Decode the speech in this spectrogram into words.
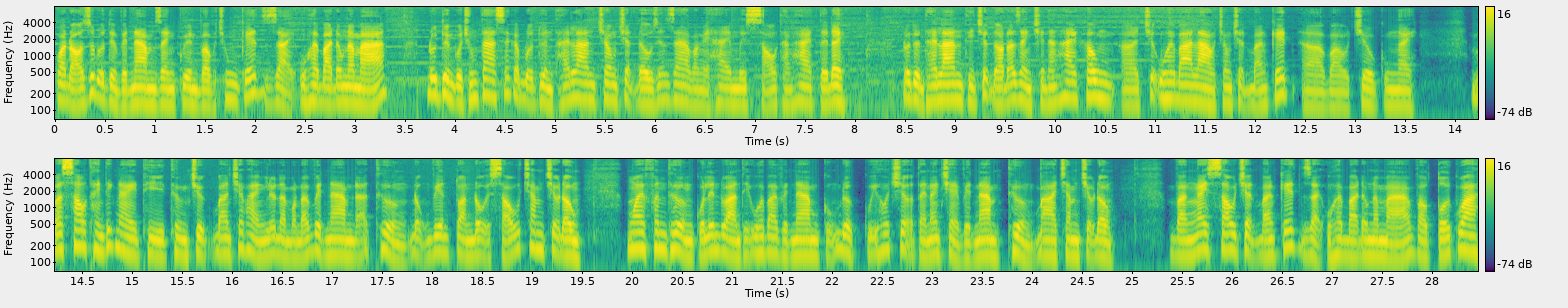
qua đó giúp đội tuyển Việt Nam giành quyền vào chung kết giải U23 Đông Nam Á. Đội tuyển của chúng ta sẽ gặp đội tuyển Thái Lan trong trận đấu diễn ra vào ngày 26 tháng 2 tới đây. Đội tuyển Thái Lan thì trước đó đã giành chiến thắng 2-0 à, trước U23 Lào trong trận bán kết à, vào chiều cùng ngày. Và sau thành tích này thì Thường trực Ban chấp hành Liên đoàn bóng đá Việt Nam đã thưởng động viên toàn đội 600 triệu đồng. Ngoài phần thưởng của liên đoàn thì U23 Việt Nam cũng được Quỹ hỗ trợ tài năng trẻ Việt Nam thưởng 300 triệu đồng. Và ngay sau trận bán kết giải U23 Đông Nam Á vào tối qua,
